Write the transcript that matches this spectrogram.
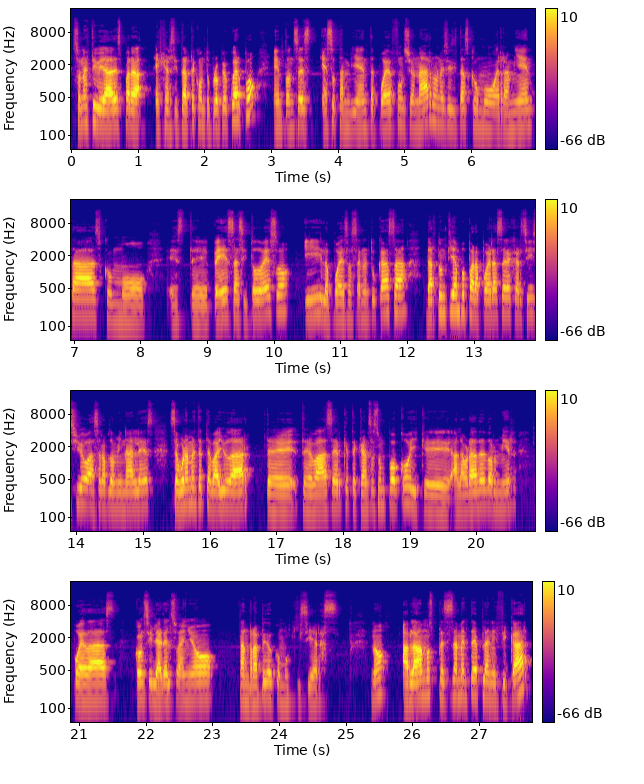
son actividades para ejercitarte con tu propio cuerpo, entonces eso también te puede funcionar, no necesitas como herramientas, como este, pesas y todo eso, y lo puedes hacer en tu casa, darte un tiempo para poder hacer ejercicio, hacer abdominales, seguramente te va a ayudar, te, te va a hacer que te canses un poco y que a la hora de dormir puedas conciliar el sueño tan rápido como quisieras, ¿no? Hablábamos precisamente de planificar,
